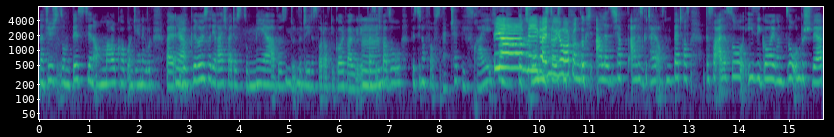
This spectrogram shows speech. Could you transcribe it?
natürlich so ein bisschen auch Maulkorb und die Hände gebunden, weil Ja. je größer die Reichweite, desto mehr wirst, du- wird jedes Wort auf die Goldwaage gelegt. Weißt, du, ich war so, wisst ihr noch auf Snapchat, wie frei ich war? Ja, Betrunken, mega in New York und so. Wirklich alles. Ich habe alles geteilt aus dem Bett raus. Das war alles so easygoing und so unbeschwert.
